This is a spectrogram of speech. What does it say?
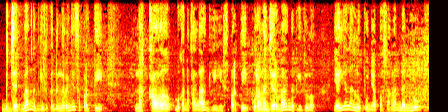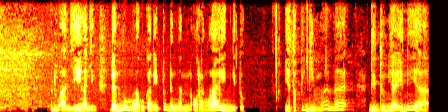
bejat banget gitu. Kedengarannya seperti nakal bukan nakal lagi seperti kurang ajar banget gitu loh. Ya iyalah lu punya pasangan dan lu aduh anjing anjing. Dan lu melakukan itu dengan orang lain gitu. Ya tapi gimana? Di dunia ini ya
